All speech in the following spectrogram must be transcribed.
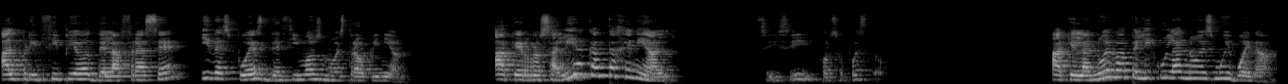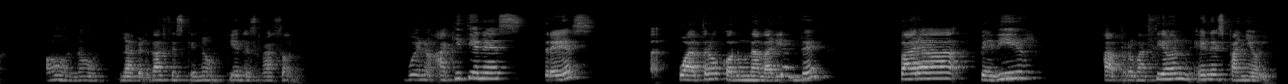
al principio de la frase y después decimos nuestra opinión. ¿A que Rosalía canta genial? Sí, sí, por supuesto. ¿A que la nueva película no es muy buena? Oh, no, la verdad es que no, tienes razón. Bueno, aquí tienes tres, cuatro con una variante para pedir aprobación en español.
